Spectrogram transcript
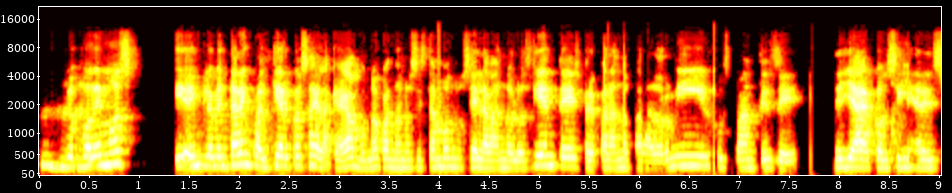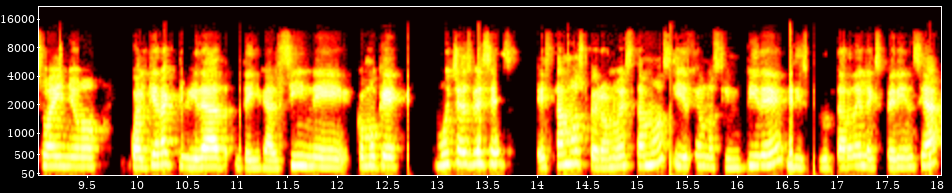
lo podemos implementar en cualquier cosa de la que hagamos, ¿no? Cuando nos estamos, no sé, lavando los dientes, preparando para dormir, justo antes de, de ya conciliar el sueño, cualquier actividad de ir al cine, como que muchas veces estamos pero no estamos y eso nos impide disfrutar de la experiencia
